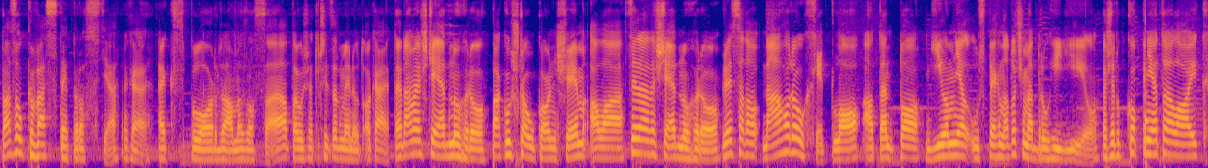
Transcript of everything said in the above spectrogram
to jsou questy prostě. Ok, explore dáme zase a to už je 30 minut, ok. Tak dáme ještě jednu hru, pak už to ukončím, ale chci dát ještě jednu hru. Když se to náhodou chytlo a tento díl měl úspěch, natočíme druhý díl. Takže tu kopněte like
